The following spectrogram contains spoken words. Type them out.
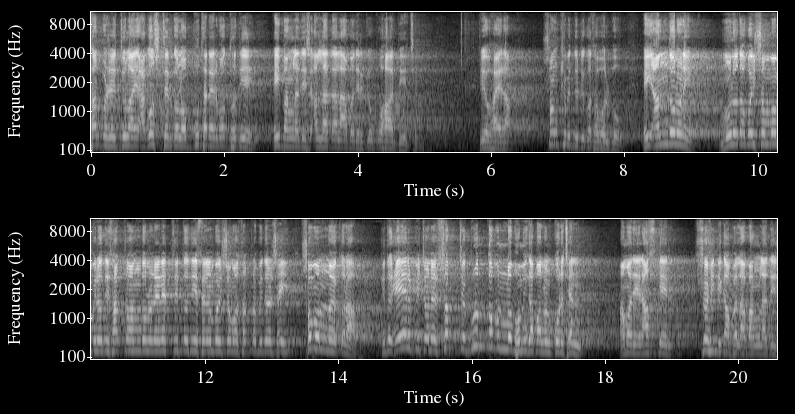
সর্বশেষ জুলাই আগস্টের গণ অভ্যুত্থানের মধ্য দিয়ে এই বাংলাদেশ আল্লাহ তালা আমাদেরকে উপহার দিয়েছেন। প্রিয় ভাইরা, সংক্ষেপে দুটি কথা বলব। এই আন্দোলনে মূলত বৈষম্য বিরোধী ছাত্র আন্দোলনে নেতৃত্ব দিয়েছিলেন বৈষম্য ছাত্র বিরোধী সেই সমন্বয় করা। কিন্তু এর পিছনে সবচেয়ে গুরুত্বপূর্ণ ভূমিকা পালন করেছেন আমাদের আজকের শহীদ কাফেলা বাংলাদেশ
